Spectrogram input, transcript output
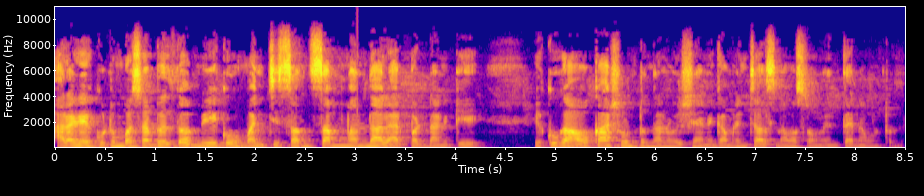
అలాగే కుటుంబ సభ్యులతో మీకు మంచి సత్సంబంధాలు ఏర్పడడానికి ఎక్కువగా అవకాశం ఉంటుందన్న విషయాన్ని గమనించాల్సిన అవసరం ఎంతైనా ఉంటుంది.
